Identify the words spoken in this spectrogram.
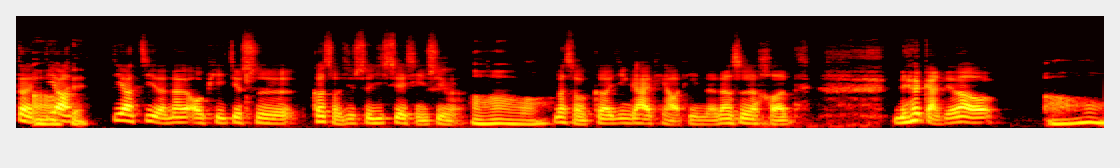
对第二、第二季的那个 OP 就是歌手就是异世界情绪嘛，哦那首歌应该还挺好听的，但是和 你会感觉到哦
